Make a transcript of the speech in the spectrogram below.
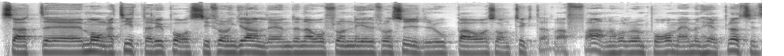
Så att eh, många tittade ju på oss ifrån grannländerna och från nerifrån Sydeuropa och sånt. Tyckte att vad fan håller de på med? Men helt plötsligt,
